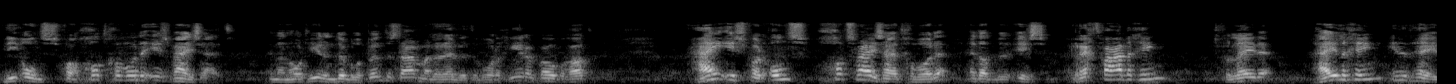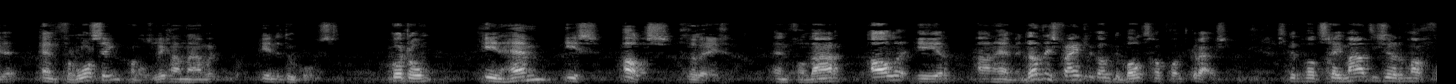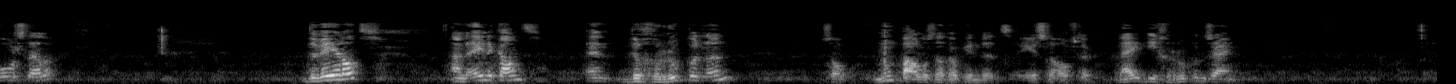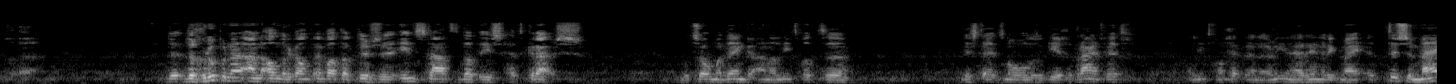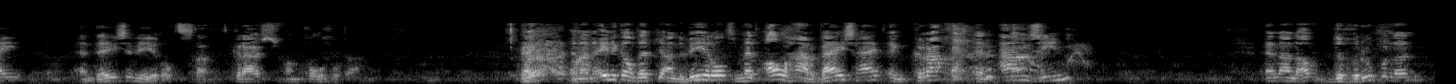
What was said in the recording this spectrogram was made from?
Die ons van God geworden is wijsheid. En dan hoort hier een dubbele punt te staan, maar daar hebben we het de vorige keer ook over gehad. Hij is voor ons Gods wijsheid geworden. En dat is rechtvaardiging, het verleden, heiliging in het heden en verlossing van ons lichaam namelijk in de toekomst. Kortom, in hem is alles gelegen. En vandaar alle eer aan hem. En dat is feitelijk ook de boodschap van het kruis. Als ik het wat schematischer mag voorstellen. De wereld aan de ene kant en de geroepenen Zo noemt Paulus dat ook in het eerste hoofdstuk. Wij die geroepen zijn. De, de geroepenen aan de andere kant en wat ertussenin staat, dat is het kruis. Ik moet zomaar denken aan een lied wat uh, destijds nog wel eens een keer gedraaid werd. Een lied van Gert en Hermine herinner ik mij. Tussen mij en deze wereld staat het kruis van Golgotha. Kijk, en aan de ene kant heb je aan de wereld met al haar wijsheid en kracht en aanzien. En aan de, andere, de geroepenen.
